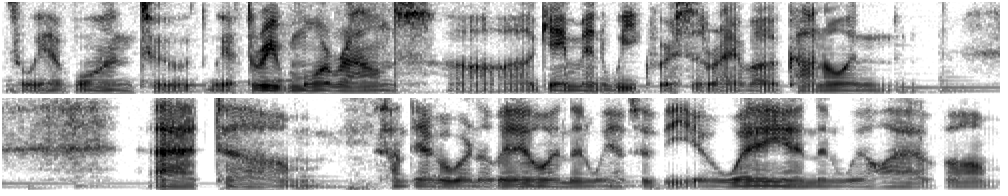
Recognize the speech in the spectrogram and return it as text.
So we have one, two, we have three more rounds. Uh, game midweek versus Rayo Vallecano and at um, Santiago Bernabeu, and then we have Sevilla away, and then we'll have um,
